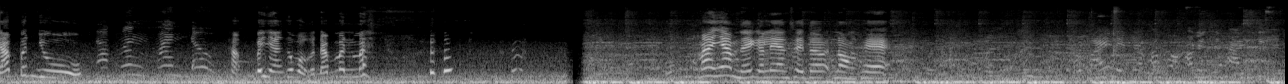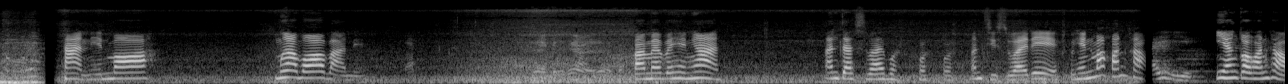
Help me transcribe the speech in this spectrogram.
ดับเบิลยูเออ ดับเบิลยูไม่ยังก็บอกว่าดับมันมันมาย่ำไหนกันแลนใส่ตะหนองแพะห่านเห็นบอเมื่อบอบานนี่แม่เป็นง่ายเลยนะครับพาแม่ไปเห็นงานอันจะสวยบ่บ่บ่มันสิสวยเด้ไปเห็นบ่ควันขาวไอ้อีกเอียงก่อนควันขา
